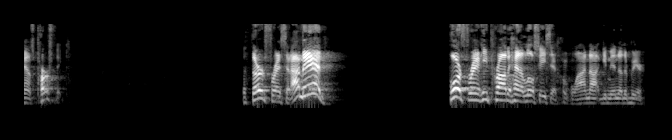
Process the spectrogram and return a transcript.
Sounds perfect. The third friend said, I'm in. Fourth friend, he probably had a little, he said, Why not? Give me another beer.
